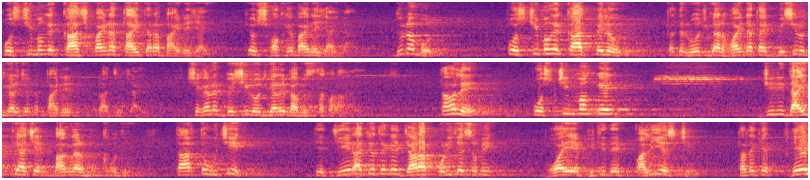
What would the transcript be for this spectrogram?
পশ্চিমবঙ্গে কাজ পায় না, তাই তারা বাইরে যায়। কেউ শখে বাইরে যায় না। দু নম্বর পশ্চিমবঙ্গে কাজ পেলেও তাদের রোজগার হয় না, তাই বেশি রোজগারের জন্য বাইরের রাজ্যে যায় সেখানে বেশি রোজগারের ব্যবস্থা করা হয়। তাহলে পশ্চিমবঙ্গের যিনি দায়িত্বে আছেন বাংলার মুখ্যমন্ত্রী, তার তো উচিত যে যে রাজ্য থেকে যারা পরিযায়ী শ্রমিক ভয়ে ভীতিতে পালিয়ে এসছে, তাদেরকে ফের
